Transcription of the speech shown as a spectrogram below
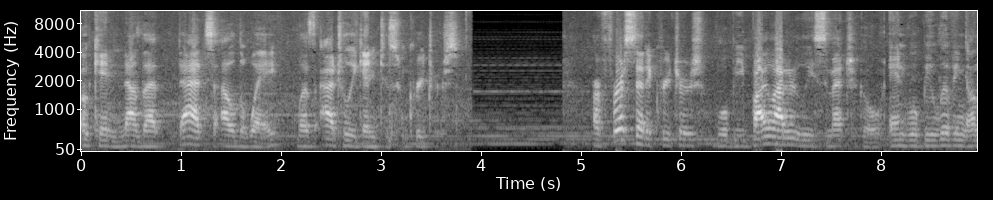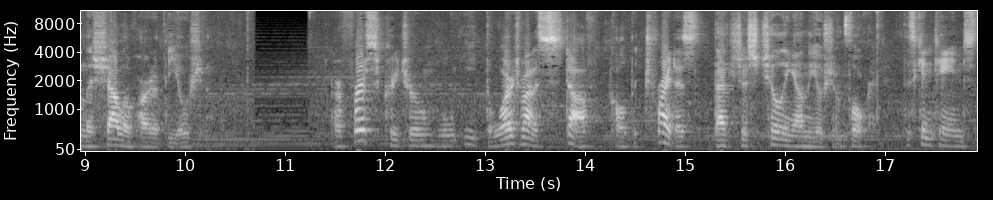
Okay, now that that's out of the way, let's actually get into some creatures. Our first set of creatures will be bilaterally symmetrical and will be living on the shallow part of the ocean. Our first creature will eat the large amount of stuff called detritus that's just chilling on the ocean floor. This contains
